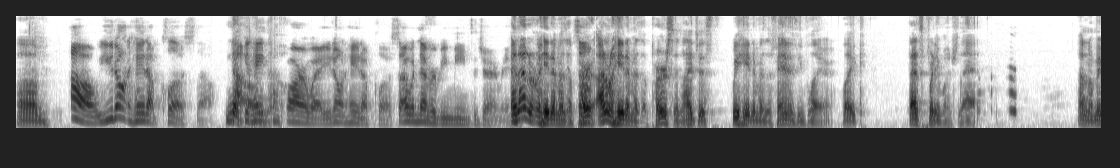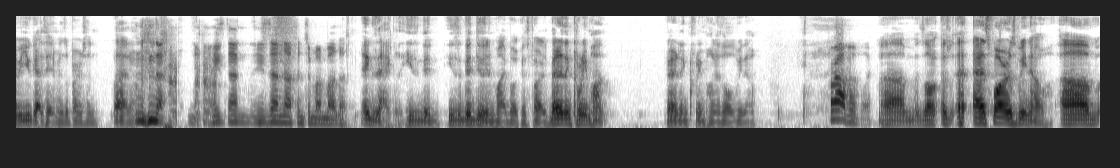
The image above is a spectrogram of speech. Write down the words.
um, Oh, you don't hate up close though. No, you can hate no. from far away. You don't hate up close. I would never be mean to Jeremy. and I don't hate him as a So- I don't hate him as a person. I just we hate him as a fantasy player. Like, that's pretty much that. I don't know. Maybe you guys hate him as a person, but I don't. no, no, he's done. He's done nothing to my mother. Exactly. He's a good. He's a good dude in my book. As far as better than Kareem Hunt. Better than Kareem Hunt is all we know. Probably. Um, as long as, as far as we know. Um,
